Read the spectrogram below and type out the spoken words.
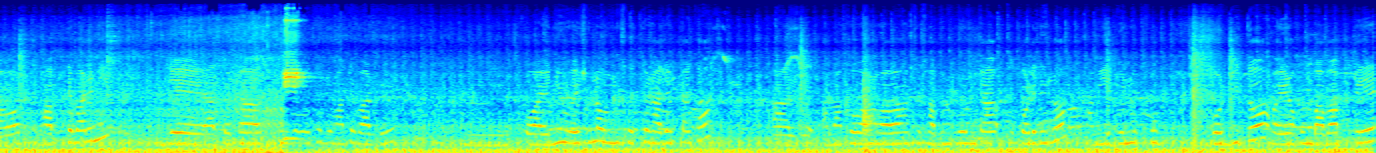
বাবা ভাবতে পারেনি যে এতটা স্কুটি বসে জমাতে পারবে। উম, কয়েনই হয়েছিল উনসত্তর হাজার টাকা। আর আমাকেও আমার বাবা হচ্ছে স্বপ্ন পূরণটা করে দিল। আমি এর জন্য খুব গর্বিত এরকম বাবা পেয়ে।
